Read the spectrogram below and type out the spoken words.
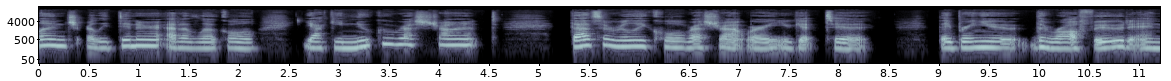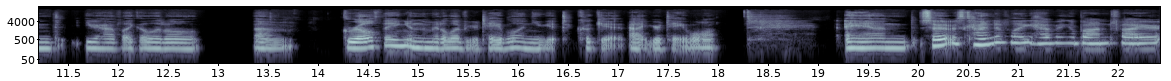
lunch, early dinner at a local yakiniku restaurant that's a really cool restaurant where you get to they bring you the raw food and you have like a little um, grill thing in the middle of your table and you get to cook it at your table. And so it was kind of like having a bonfire.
